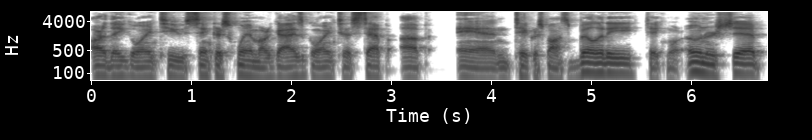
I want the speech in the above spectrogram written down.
are they going to sink or swim? Are guys going to step up and take responsibility, take more ownership,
